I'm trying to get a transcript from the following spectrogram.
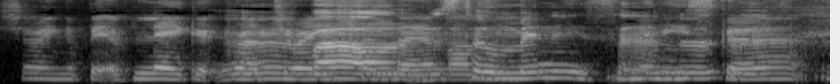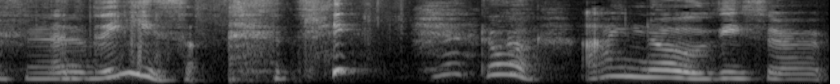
Showing a bit of leg at Uh, graduation well, there, mum. still minis. Mini skirts. Yeah. And these, yeah, go on. I know these are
